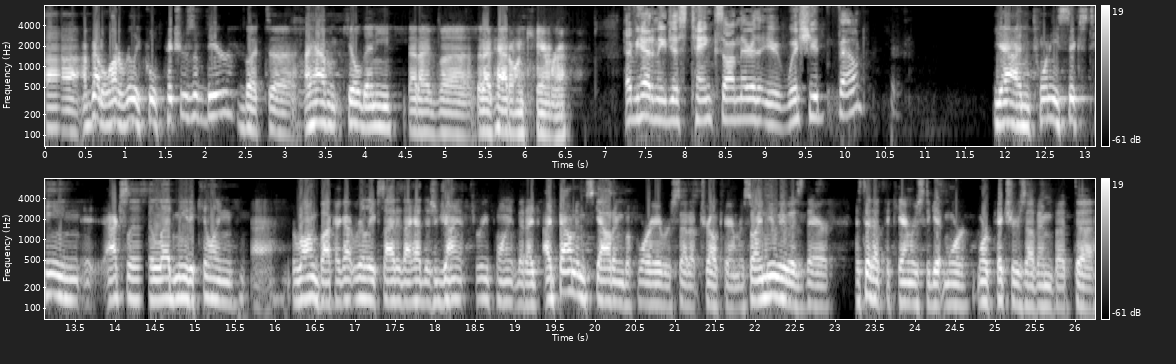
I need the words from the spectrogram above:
Uh, I've got a lot of really cool pictures of deer, but uh, I haven't killed any that I've uh, that I've had on camera. Have you had any just tanks on there that you wish you'd found? Yeah, in 2016, it actually led me to killing uh, the wrong buck. I got really excited. I had this giant three point that I I found him scouting before I ever set up trail cameras, so I knew he was there. I set up the cameras to get more more pictures of him, but uh,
